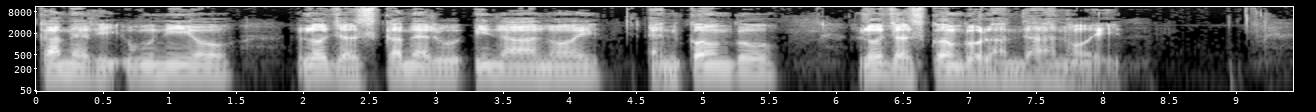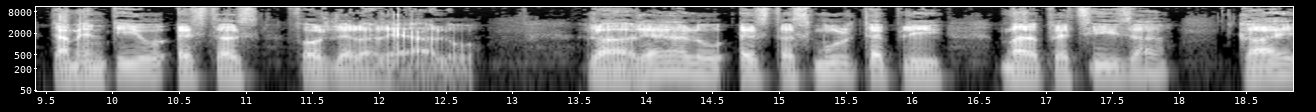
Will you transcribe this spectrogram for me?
Cameri Unio, lojas Cameru inanoi en Congo, loĝas kongolandanoj. Tamen tiu estas for de la realo la realo estas multe pli malpreciza cae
